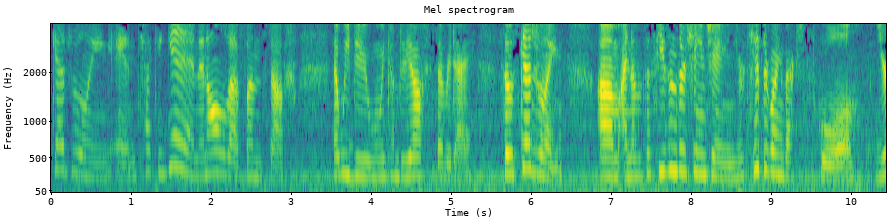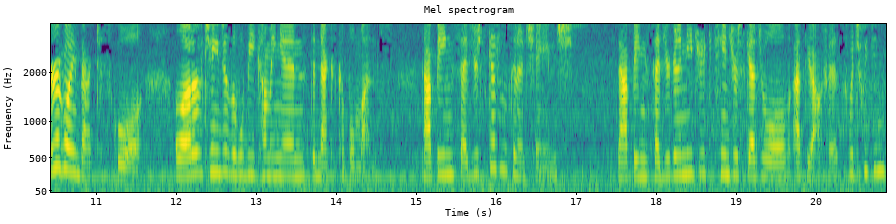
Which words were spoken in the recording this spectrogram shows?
scheduling and checking in and all of that fun stuff that we do when we come to the office every day. So scheduling. Um, I know that the seasons are changing. Your kids are going back to school. You're going back to school. A lot of changes will be coming in the next couple months. That being said, your schedule is going to change. That being said, you're going to need to change your schedule at the office, which we can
